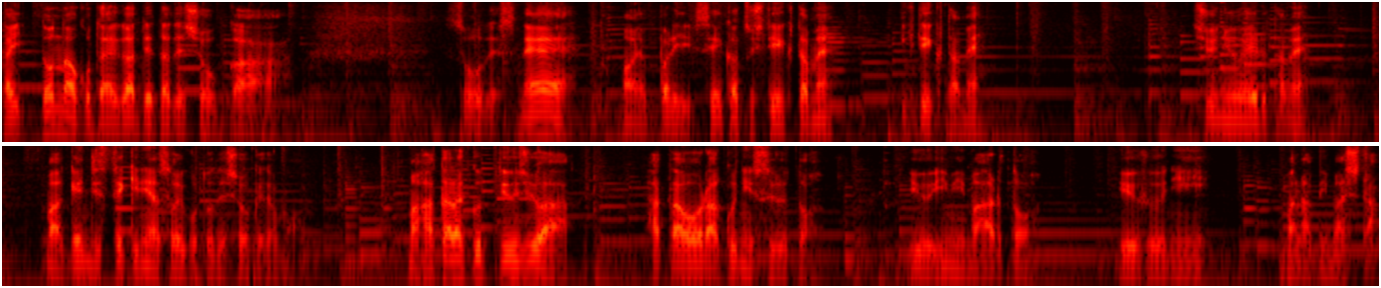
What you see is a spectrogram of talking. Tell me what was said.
はい、どんなお答えが出たでしょうか？そうですね。まあやっぱり生活していくため、生きていくため、収入を得るため、まあ現実的にはそういうことでしょうけども、まあ働くっていう字は、旗を楽にするという意味もあるというふうに学びました。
